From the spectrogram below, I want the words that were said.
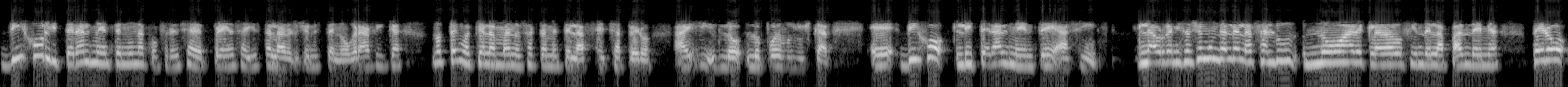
Dijo literalmente en una conferencia de prensa, ahí está la versión estenográfica, no tengo aquí a la mano exactamente la fecha, pero ahí lo, lo podemos buscar. Eh, dijo literalmente así, la Organización Mundial de la Salud no ha declarado fin de la pandemia, pero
